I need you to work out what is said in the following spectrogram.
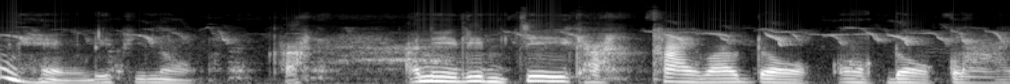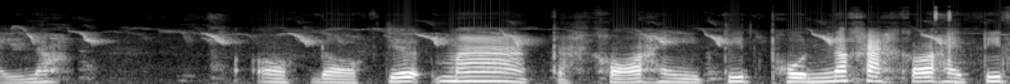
งแห้งเลยพี่น้องค่ะ อันนี้ลินจีค่ะคายว่าดอกออกดอกหลายเนาะออกดอกเยอะมากขอให้ติดผลนะคะขอให้ติด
